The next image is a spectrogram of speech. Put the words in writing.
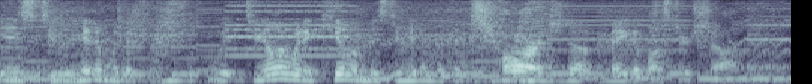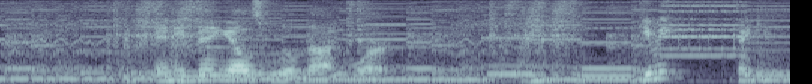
is to hit him with a... The only way to kill him is to hit him with a charged up Mega Buster shot. Anything else will not work. Give me... Thank you.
